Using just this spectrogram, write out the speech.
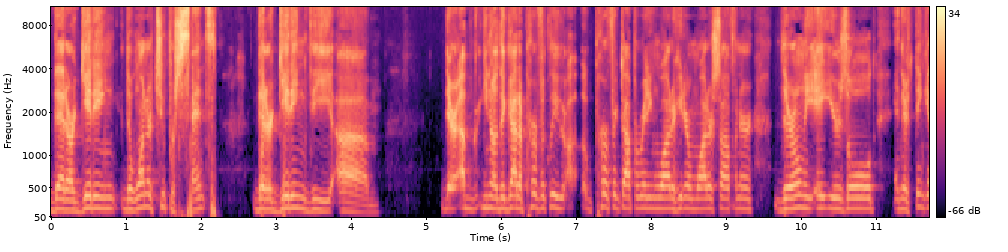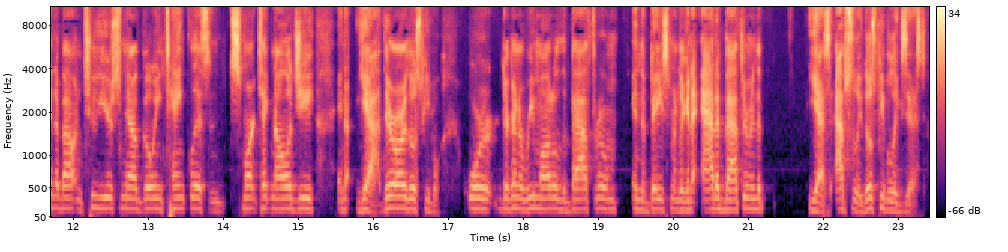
that are getting the one or two percent that are getting the, um, they're up, you know, they got a perfectly uh, perfect operating water heater and water softener. They're only eight years old and they're thinking about in two years from now going tankless and smart technology. And yeah, there are those people. Or they're going to remodel the bathroom in the basement. They're going to add a bathroom in the. Yes, absolutely. Those people exist.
